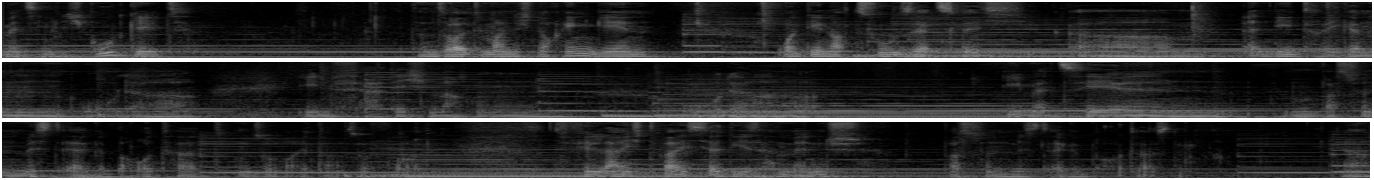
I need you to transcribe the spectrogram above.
wenn es ihm nicht gut geht, dann sollte man nicht noch hingehen und ihn noch zusätzlich äh, erniedrigen oder ihn fertig machen oder ihm erzählen, was für einen Mist er gebaut hat und so weiter und so fort. Vielleicht weiß ja dieser Mensch, was für einen Mist er gebaut hat. Ja,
